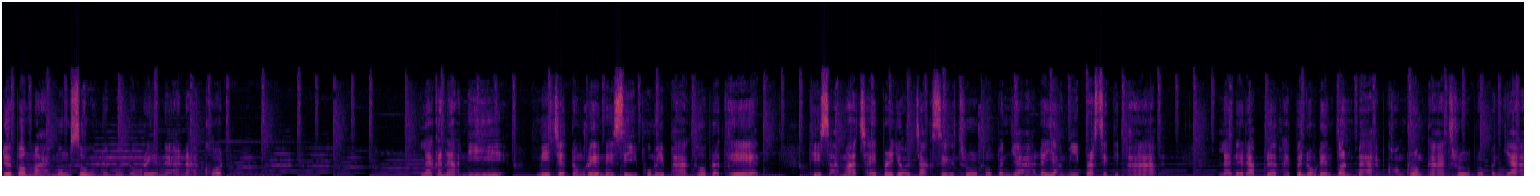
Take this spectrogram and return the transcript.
ด้วยเป้าหมายมุ่งสู่1 0,000โรงเรียนในอนาคต และขณะนี้มี 7 โรงเรียนใน 4 ภูมิภาคทั่วประเทศ ที่สามารถใช้ประโยชน์จากสื่อทรูปลูกปัญญาได้อย่างมีประสิทธิภาพ และได้รับเลือกให้เป็นโรงเรียนต้นแบบของโครงการทรูปลูกปัญญา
